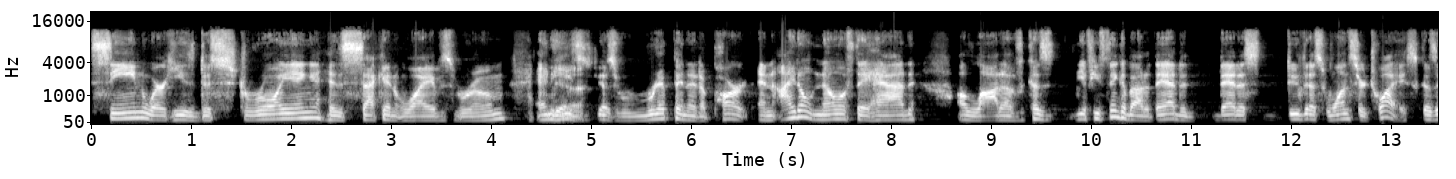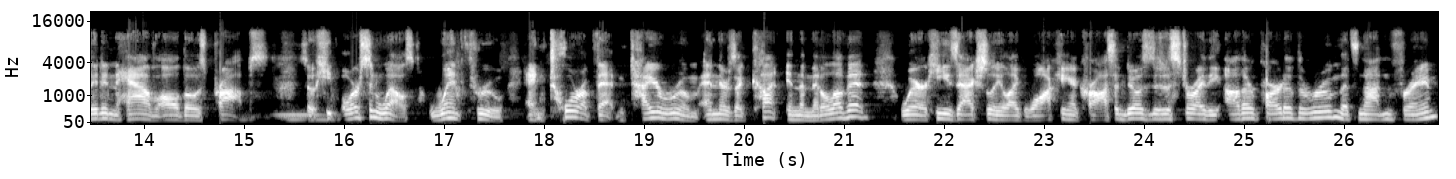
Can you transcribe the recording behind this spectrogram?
scene where he's destroying his second wife's room and he's just ripping it apart. And I don't know if they had a lot of, because if you think about it, they had to, they had to do this once or twice because they didn't have all those props. So he, Orson Welles went through and tore up that entire room. And there's a cut in the middle of it where he's actually like walking across and goes to destroy the other part of the room that's not in frame.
